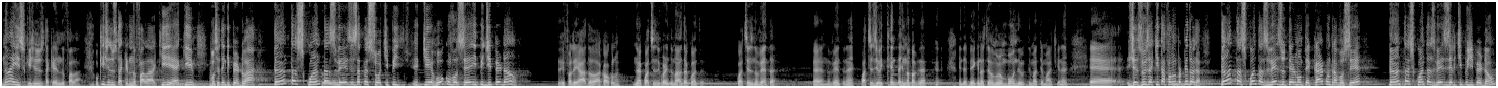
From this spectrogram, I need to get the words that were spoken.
Não é isso que Jesus está querendo falar. O que Jesus está querendo falar aqui é que você tem que perdoar tantas quantas vezes a pessoa te, te errou com você e pedir perdão. Eu falei errado a cálculo? Não é 449, dá quanto? 490? É, 90, né? 489, né? Ainda bem que nós temos um bom de, de matemática, né? É, Jesus aqui está falando para Pedro: olha, tantas quantas vezes o teu irmão pecar contra você, tantas quantas vezes ele te pedir perdão,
